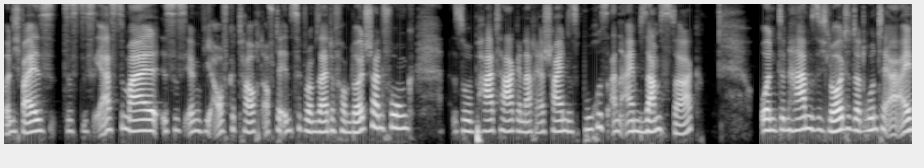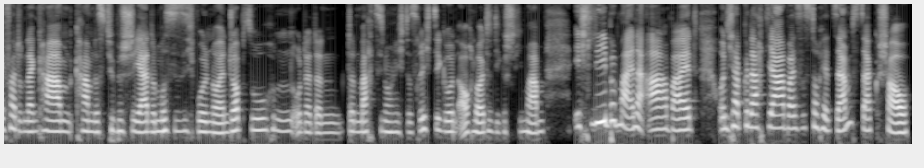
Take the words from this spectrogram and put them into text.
Und ich weiß, dass das erste Mal ist es irgendwie aufgetaucht auf der Instagram-Seite vom Deutschlandfunk, so ein paar Tage nach Erscheinen des Buches an einem Samstag. Und dann haben sich Leute darunter ereifert und dann kam, kam das typische, ja, dann muss sie sich wohl einen neuen Job suchen oder dann, dann macht sie noch nicht das Richtige und auch Leute, die geschrieben haben, ich liebe meine Arbeit. Und ich habe gedacht, ja, aber es ist doch jetzt Samstag, schau.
